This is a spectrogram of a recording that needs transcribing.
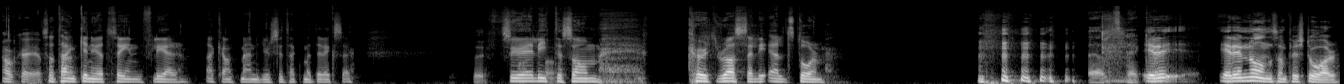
Okej. Så tanken är att ta in fler account managers i takt med att det växer. Så jag är lite som Kurt Russell i Eldstorm. Är, det, är det någon som förstår?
